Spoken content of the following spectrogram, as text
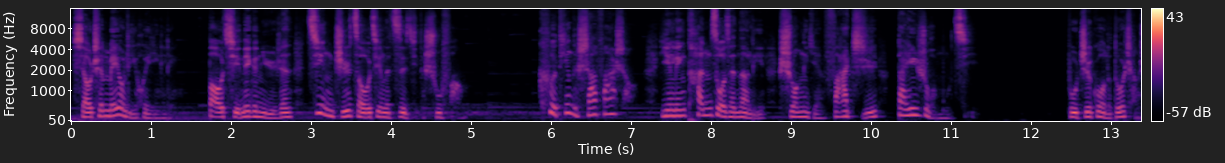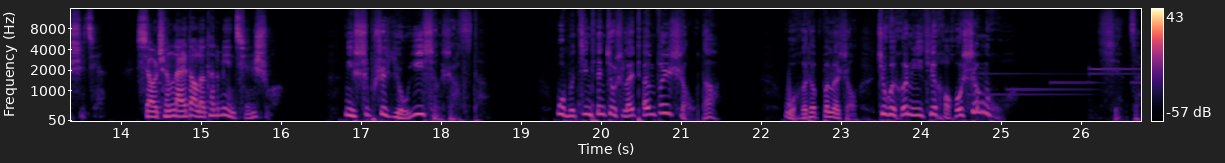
小陈没有理会银铃，抱起那个女人，径直走进了自己的书房。客厅的沙发上，银铃瘫坐在那里，双眼发直，呆若木鸡。不知过了多长时间。小陈来到了他的面前，说：“你是不是有意想杀死他？我们今天就是来谈分手的。我和他分了手，就会和你一起好好生活。现在，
